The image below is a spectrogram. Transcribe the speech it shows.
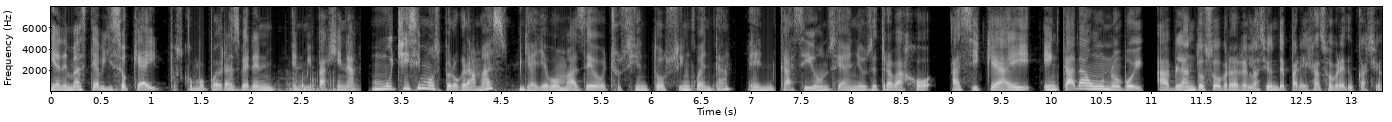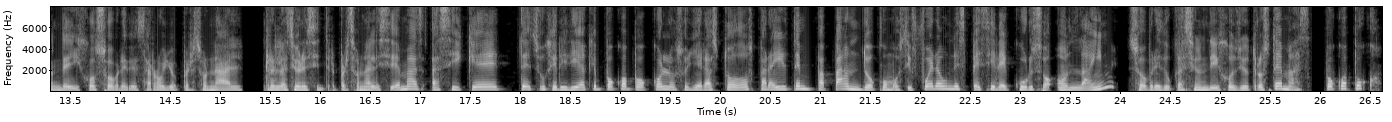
Y además te aviso que hay, pues como podrás ver en, en mi página, muchísimos programas, ya llevo más de 850 en casi 11 años de trabajo, así que hay, en cada uno voy hablando sobre relación de pareja, sobre educación de hijos, sobre desarrollo personal, relaciones interpersonales y demás. Así que te sugeriría que poco a poco los oyeras todos para irte empapando como si fuera una especie de curso online sobre educación de hijos y otros temas. Poco a poco.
